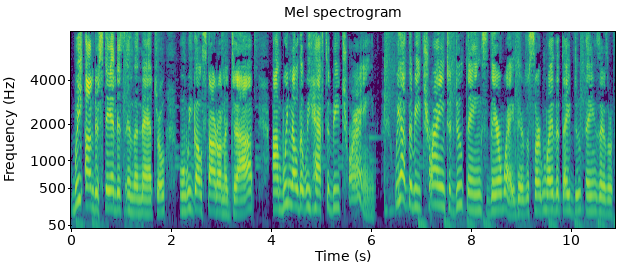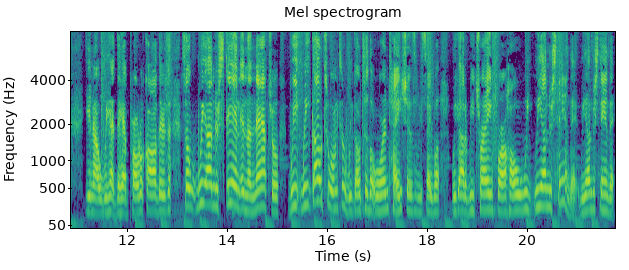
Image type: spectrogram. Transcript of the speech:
We understand this in the natural. When we go start on a job, um, we know that we have to be trained. We have to be trained to do things their way. There's a certain way that they do things. There's a, you know, we have they have protocol. There's a, so we understand in the natural. We we go to them too. We go to the orientations. We say, well, we got to be trained for a whole week. We understand that. We understand that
